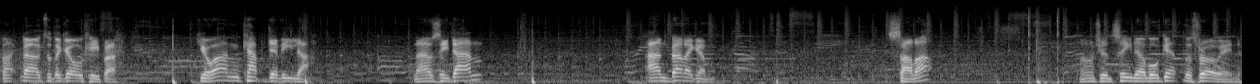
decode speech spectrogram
Back now to the goalkeeper. Joan Capdevila. Now Zidane. And Bellingham. Salah. Argentina will get the throw in.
